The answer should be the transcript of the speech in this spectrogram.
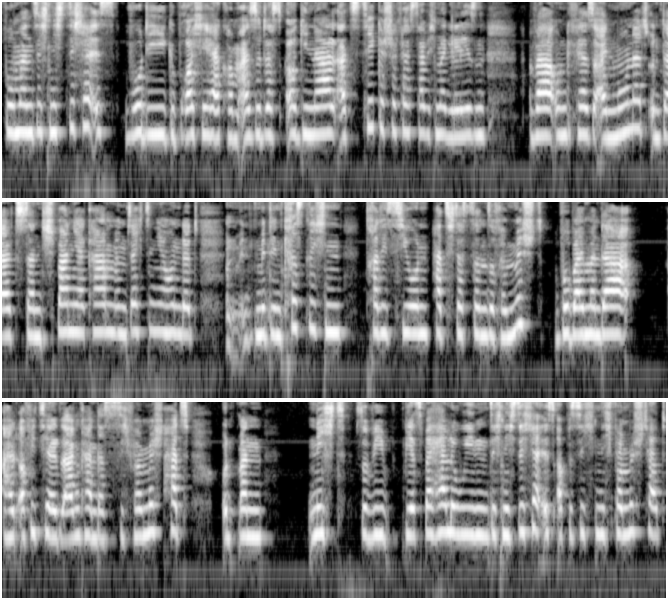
wo man sich nicht sicher ist, wo die Gebräuche herkommen. Also das original aztekische Fest habe ich mal gelesen, war ungefähr so ein Monat und als dann die Spanier kamen im 16. Jahrhundert und mit, mit den christlichen Traditionen hat sich das dann so vermischt, wobei man da halt offiziell sagen kann, dass es sich vermischt hat und man nicht, so wie jetzt bei Halloween, sich nicht sicher ist, ob es sich nicht vermischt hat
